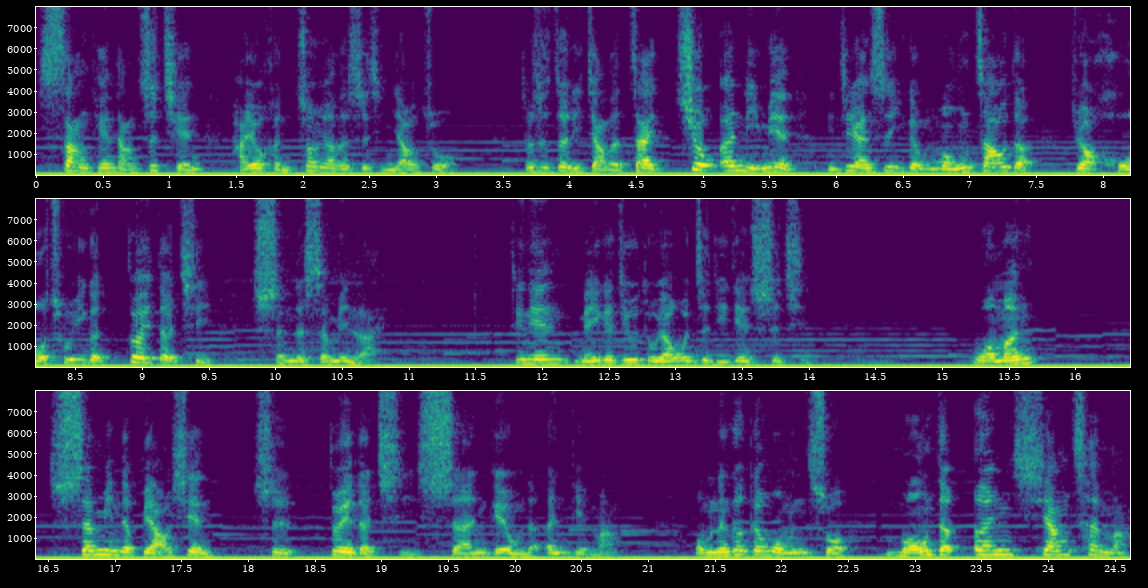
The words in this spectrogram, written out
上天堂之前，还有很重要的事情要做，就是这里讲的，在救恩里面，你既然是一个蒙召的，就要活出一个对得起神的生命来。今天每一个基督徒要问自己一件事情。我们生命的表现是对得起神给我们的恩典吗？我们能够跟我们所蒙的恩相称吗？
